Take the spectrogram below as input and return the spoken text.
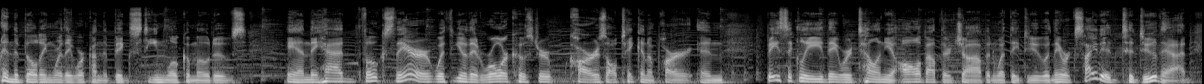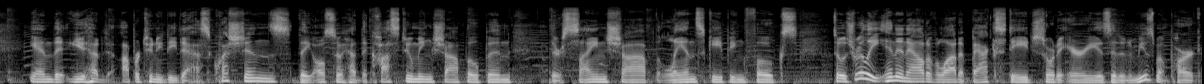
and the building where they work on the big steam locomotives. And they had folks there with, you know, they had roller coaster cars all taken apart. And basically, they were telling you all about their job and what they do. And they were excited to do that. And that you had opportunity to ask questions. They also had the costuming shop open their sign shop, the landscaping folks. So it's really in and out of a lot of backstage sort of areas at an amusement park.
